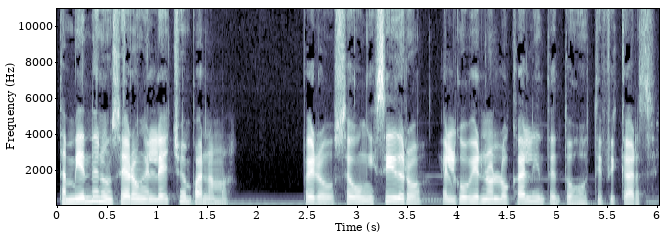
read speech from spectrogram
También denunciaron el hecho en Panamá, pero según Isidro, el gobierno local intentó justificarse.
